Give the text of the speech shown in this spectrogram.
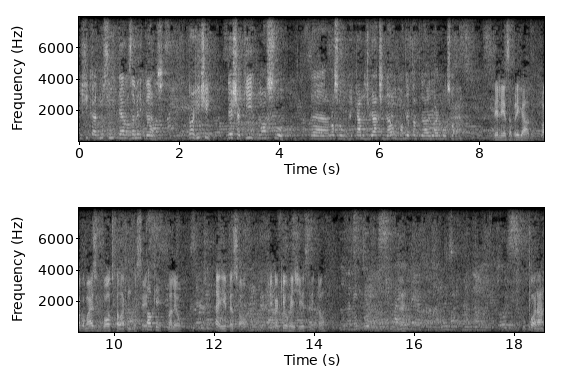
e fica no cemitério dos americanos. Então a gente deixa aqui nosso, eh, nosso recado de gratidão ao deputado federal Eduardo Bolsonaro. Beleza, obrigado. Logo mais volto a falar com vocês. Tá ok. Valeu. Tá aí, pessoal. Fica aqui o registro, então. Né? O Corá,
